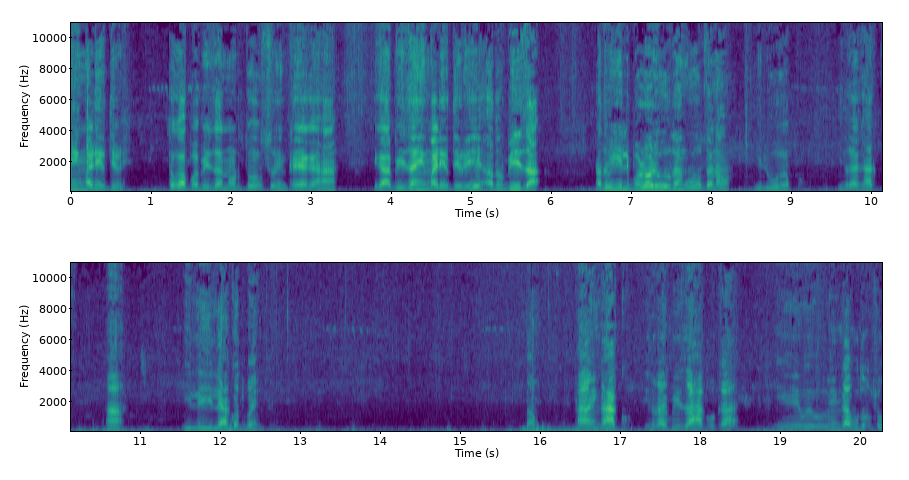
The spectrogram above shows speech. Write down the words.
ಹಿಂಗೆ ಮಾಡಿರ್ತೀವಿ ತಗೋಪ್ಪ ಬೀಜ ನೋಡಿ ತೋರಿಸು ಹಿಂಗೆ ಕೈಯಾಗ, ಹಾಂ. ಈಗ ಬೀಜ ಹಿಂಗೆ ಮಾಡಿರ್ತೀವಿ ರೀ ಅದು ಬೀಜ. ಅದು ಇಲ್ಲಿ ಬೆಳ್ಳುಳ್ಳಿ ಊರ್ದಂಗೆ ಊರ್ತ ನಾವು. ಇಲ್ಲಿ ಊರಪ್ಪ, ಇದ್ರಾಗ ಹಾಕು, ಹಾಂ. ಇಲ್ಲಿ ಇಲ್ಲಿ ಹಾಕೋತ್ ಬಾ ಹಿಂಗೆ. ಹಾಂ, ಹಿಂಗೆ ಹಾಕು. ಇದ್ರಾಗ ಬೀಜ ಹಾಕ್ಬೇಕಾ? ಹಿಂಗೆ ಉದುರ್ಸು.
